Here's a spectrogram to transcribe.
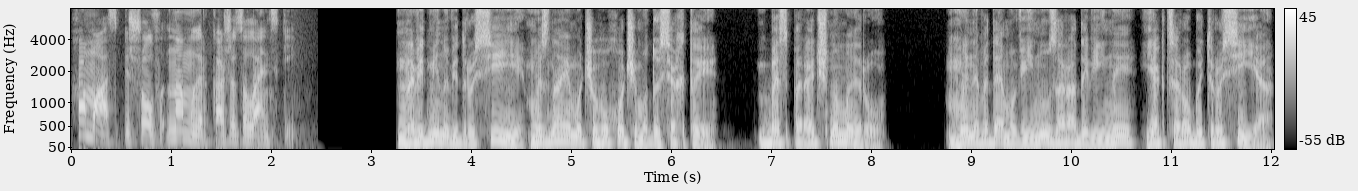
Хамас пішов на мир, каже Зеленський. На відміну від Росії, ми знаємо, чого хочемо досягти безперечно, миру. Ми не ведемо війну заради війни, як це робить Росія.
